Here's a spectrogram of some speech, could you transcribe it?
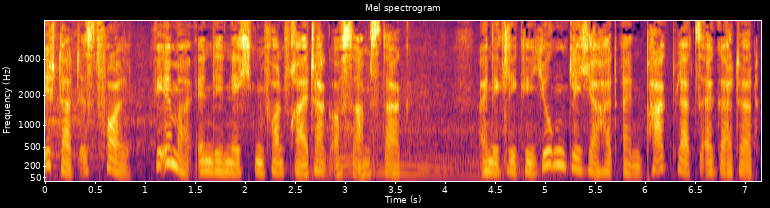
Die Stadt ist voll, wie immer in den Nächten von Freitag auf Samstag. Eine Clique Jugendlicher hat einen Parkplatz ergattert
